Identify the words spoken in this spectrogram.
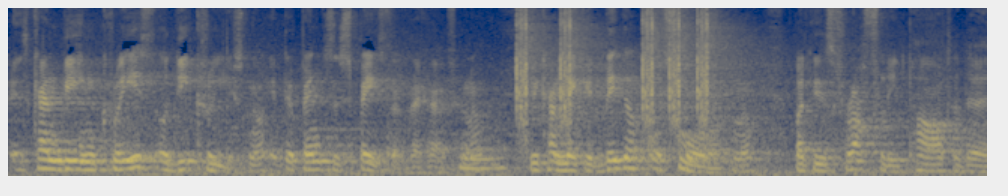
it can be increased or decreased. No? It depends the space that they have. You know? We can make it bigger or smaller. Know? But it's roughly part of the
